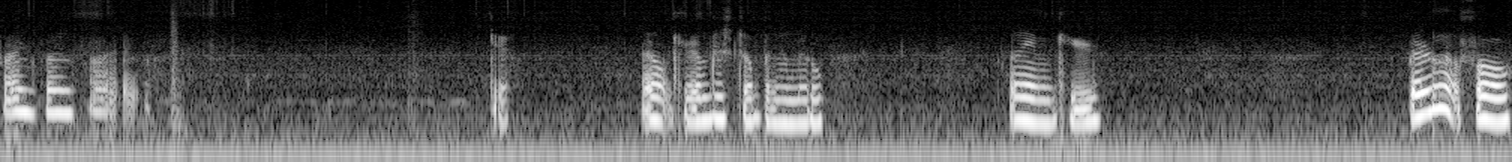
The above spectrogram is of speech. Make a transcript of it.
Fine, fine, fine. Okay. I don't care, I'm just jumping in the middle. I don't even care. Better not fall.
